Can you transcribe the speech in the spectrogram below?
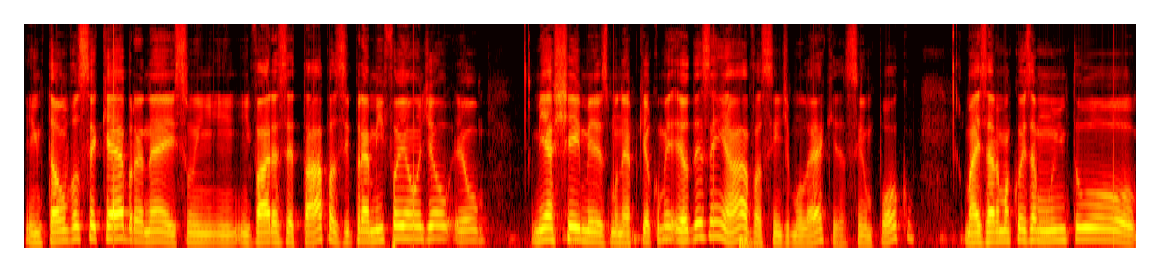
Então você quebra, né, isso em, em várias etapas e para mim foi onde eu, eu me achei mesmo, né, porque eu, come... eu desenhava assim de moleque, assim um pouco, mas era uma coisa muito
